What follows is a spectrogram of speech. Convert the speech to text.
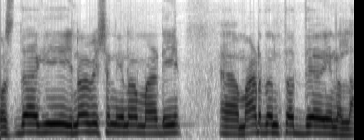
ಹೊಸದಾಗಿ ಇನೋವೇಷನ್ ಏನೋ ಮಾಡಿ ಮಾಡಿದಂಥದ್ದು ಏನಲ್ಲ.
